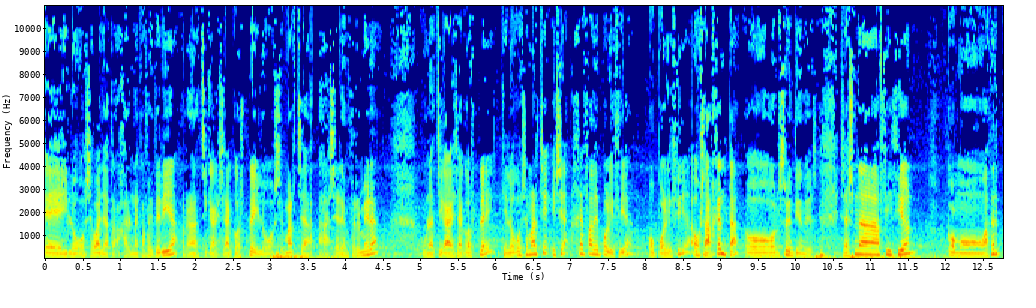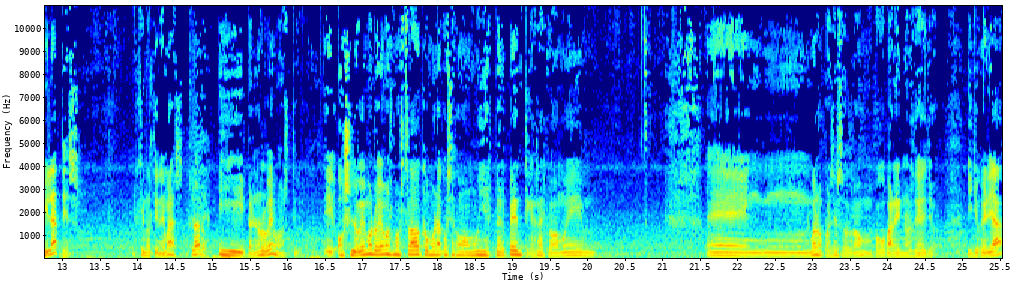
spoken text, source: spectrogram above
eh, y luego se vaya a trabajar en una cafetería, una chica que sea cosplay y luego se marcha a ser enfermera, una chica que sea cosplay que luego se marche y sea jefa de policía, o policía, o sargenta, o no sé si entiendes. O sea, es una afición como hacer pilates. Es que no tiene más. Claro. Y, pero no lo vemos, tío. Eh, o si lo vemos, lo vemos mostrado como una cosa como muy esperpéntica, ¿sabes? Como muy... eh, bueno, pues eso, ¿no? Un poco para irnos de ello. Y yo quería,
